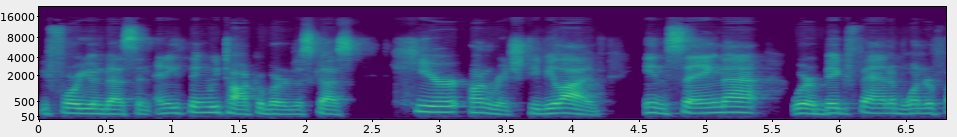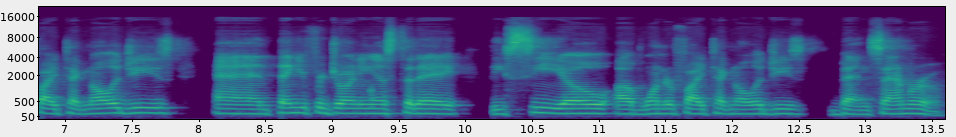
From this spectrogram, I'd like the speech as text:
before you invest in anything we talk about or discuss here on Rich TV Live. In saying that, We're a big fan of Wonderfi Technologies. And thank you for joining us today, the CEO of Wonderfi Technologies, Ben Samaroo.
